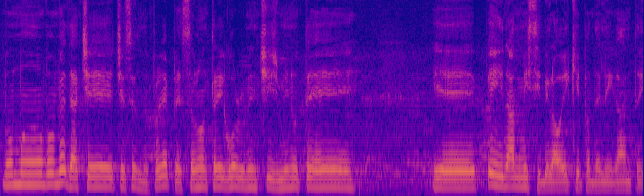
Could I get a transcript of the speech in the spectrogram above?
vom, uh, vom vedea ce, ce se întâmplă. Repet, să luăm 3 goluri în 5 minute e, e inadmisibil la o echipă de Liga 1.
